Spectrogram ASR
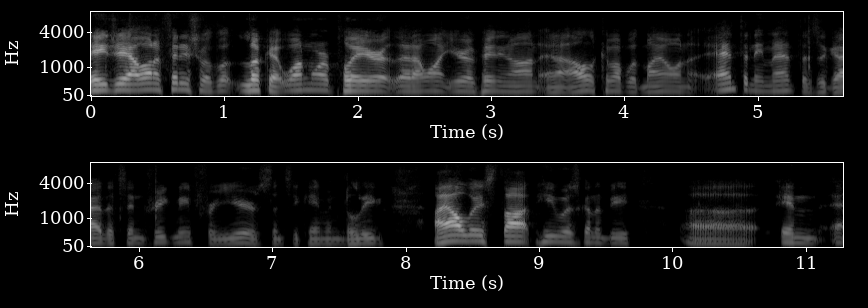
AJ, I want to finish with look at one more player that I want your opinion on, and I'll come up with my own. Anthony Mantha is a guy that's intrigued me for years since he came into the league. I always thought he was going to be uh, in eh,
